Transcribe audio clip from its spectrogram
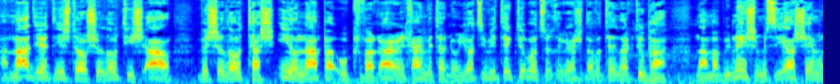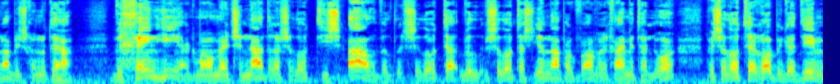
המדיר את אשתו שלא תשאל ושלא תשאיל נפה וקברה, ריחיים ותנור, יוציא ויתה כתובה, צריך לגרש אותה ותת לה כתובה. למה? בבני שמסיעה שם רע בשכנותיה. וכן היא, הגמרא אומרת, שנדרה שלא תשאל ושלא, ושלא תשאיל נפה קברה וריחיים ותנור, ושלא תרוא בגדים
